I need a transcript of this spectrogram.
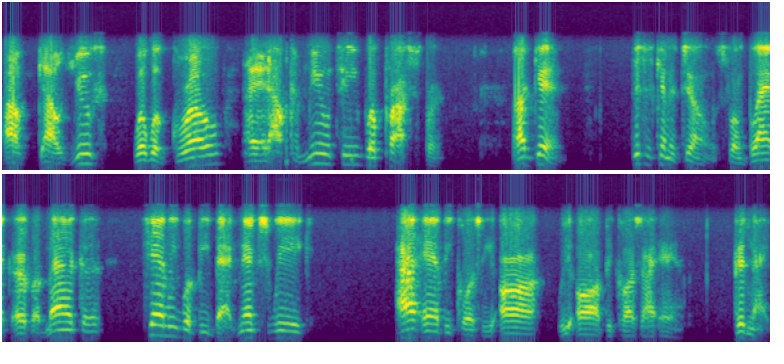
our our youth will will grow, and our community will prosper. Again, this is Kenneth Jones from Black Urban America. Tammy will be back next week. I am because we are. We are because I am. Good night.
